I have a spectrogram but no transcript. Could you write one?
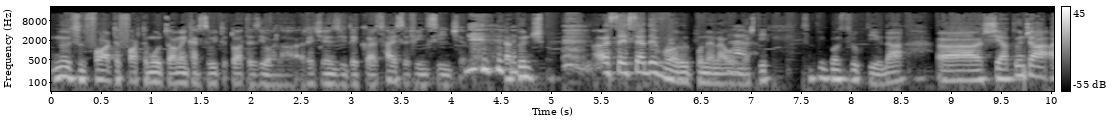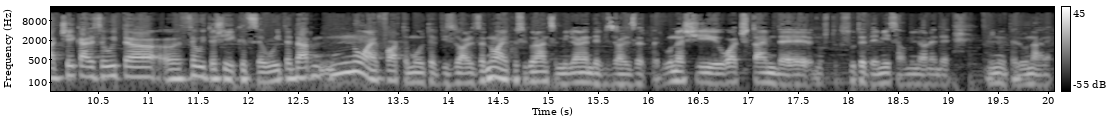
nu sunt foarte, foarte mulți oameni care se uită toată ziua la recenzii de cărți, hai să fim sinceri. Și atunci, asta este adevărul până la urmă, da. știi? Să fim constructivi, da? Uh, și atunci, cei care se uită, uh, se uită și ei cât se uită, dar nu ai foarte multe vizualizări, nu ai cu siguranță milioane de vizualizări pe lună și watch time de, nu știu, sute de mii sau milioane de minute lunare.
